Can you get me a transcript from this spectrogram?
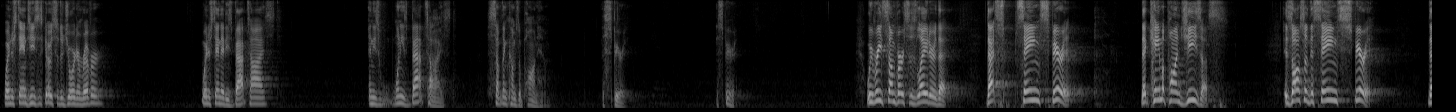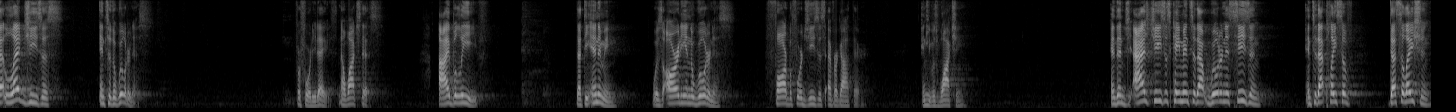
We understand Jesus goes to the Jordan River. We understand that he's baptized. And he's, when he's baptized, something comes upon him the Spirit. The Spirit. We read some verses later that that same spirit that came upon Jesus is also the same spirit that led Jesus into the wilderness for 40 days. Now, watch this. I believe that the enemy was already in the wilderness far before Jesus ever got there and he was watching. And then, as Jesus came into that wilderness season, into that place of desolation,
